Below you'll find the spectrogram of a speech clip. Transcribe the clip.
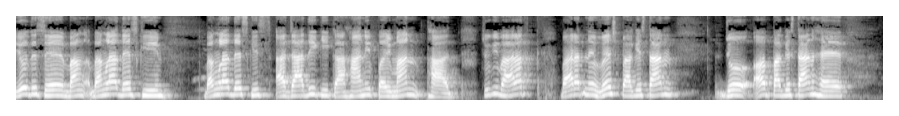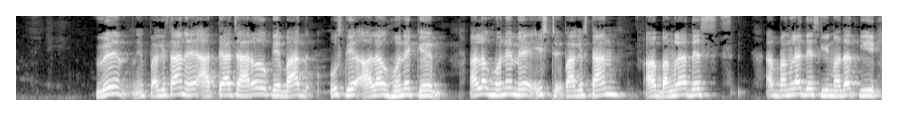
युद्ध से बांग्लादेश की बांग्लादेश की आज़ादी की कहानी परिमाण था। क्योंकि भारत भारत ने वेस्ट पाकिस्तान, जो अब पाकिस्तान है वे पाकिस्तान है अत्याचारों के बाद उसके अलग होने के, अलग होने में ईस्ट पाकिस्तान अब बांग्लादेश अब बांग्लादेश की मदद की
